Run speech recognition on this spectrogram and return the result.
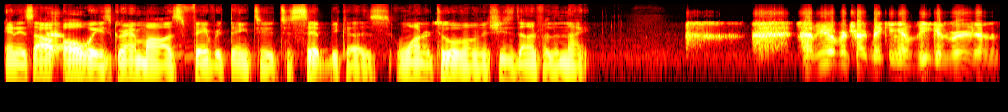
And it's Yeah. always grandma's favorite thing to to sip because one or two of them and she's done for the night. Have you ever tried making a vegan version?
